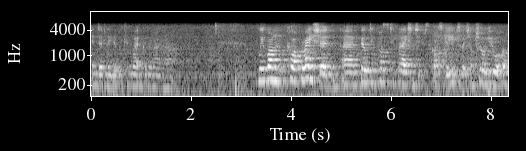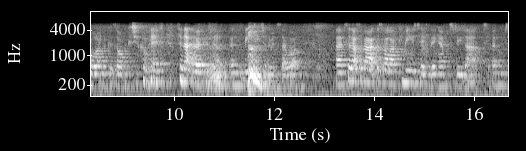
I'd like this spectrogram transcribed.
in Dudley that we can work with around that. We want cooperation, um, building positive relationships across groups, which I'm sure you are all advocates of because you've come here to network and, and meet each other and so on. Um, so that's about as well our communities being able to do that, and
